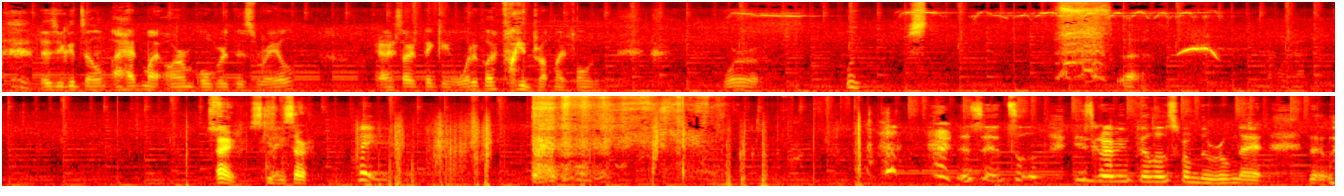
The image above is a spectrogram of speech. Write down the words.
as you can tell, I had my arm over this rail, and I started thinking, what if I fucking drop my phone? we're. Uy. Uh. Hey, excuse me, sir. Hey! This is so he's grabbing pillows from the room that, that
